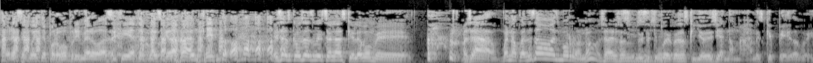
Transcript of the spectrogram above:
Pero ese güey te probó primero, así que ya te puedes quedar contento. Esas cosas, güey, son las que luego me... O sea, bueno, cuando estaba más morro, ¿no? O sea, son Sí, ese sí, tipo sí. de cosas que yo decía, no mames, qué pedo, güey.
